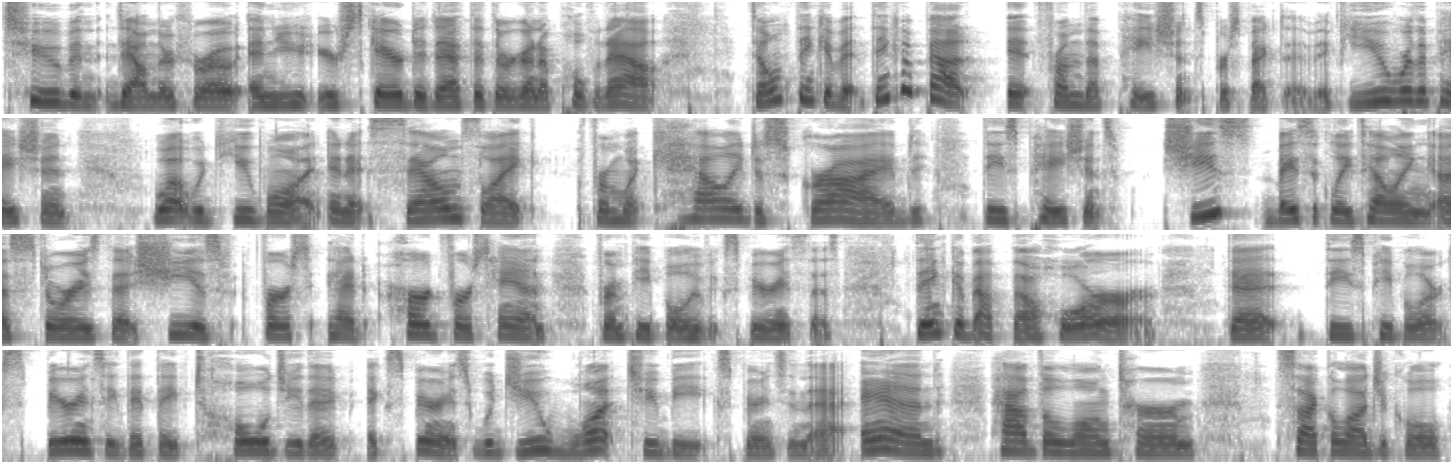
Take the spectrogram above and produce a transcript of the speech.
tube in, down their throat, and you, you're scared to death that they're going to pull it out. Don't think of it. Think about it from the patient's perspective. If you were the patient, what would you want? And it sounds like from what Kali described, these patients, she's basically telling us stories that she has first had heard firsthand from people who've experienced this. Think about the horror that these people are experiencing that they've told you they've experienced. Would you want to be experiencing that and have the long-term psychological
